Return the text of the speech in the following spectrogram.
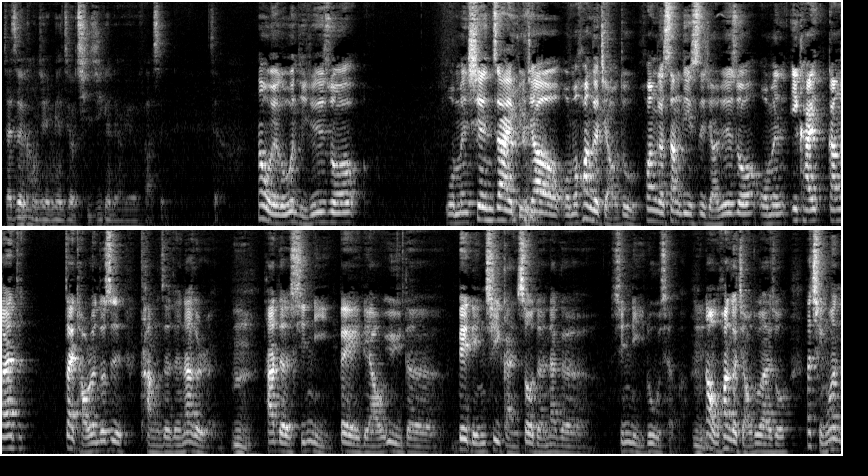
在这个空间里面，只有奇迹跟疗愈会发生，这样。那我有个问题，就是说。我们现在比较，我们换个角度，换个上帝视角，就是说，我们一开刚刚在讨论都是躺着的那个人，嗯，他的心理被疗愈的、被灵气感受的那个心理路程嘛。嗯，那我们换个角度来说，那请问，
